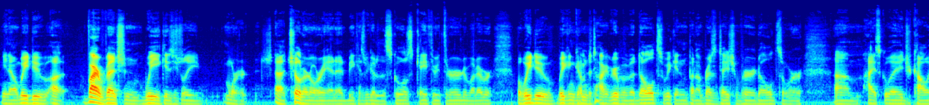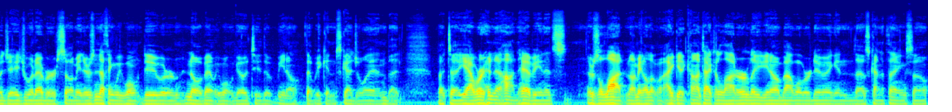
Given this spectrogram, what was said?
you know we do uh, fire prevention week is usually more uh, children oriented because we go to the schools K through third or whatever. But we do we can come to talk a group of adults. We can put on presentation for adults or um, high school age or college age, whatever. So I mean, there's nothing we won't do or no event we won't go to that you know that we can schedule in. But but uh, yeah, we're hitting it hot and heavy, and it's there's a lot. I mean, I get contacted a lot early, you know, about what we're doing and those kind of things. So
